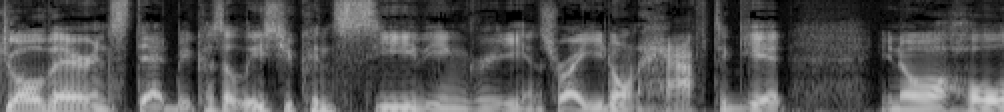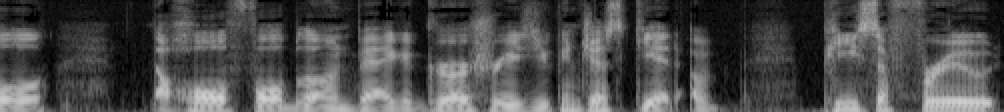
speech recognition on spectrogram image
go there instead because at least you can see the ingredients, right? You don't have to get, you know, a whole a whole full-blown bag of groceries. You can just get a piece of fruit,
